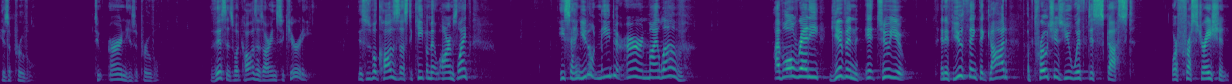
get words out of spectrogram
his approval to earn his approval. This is what causes our insecurity. This is what causes us to keep him at arm's length. He's saying, You don't need to earn my love. I've already given it to you. And if you think that God approaches you with disgust or frustration,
